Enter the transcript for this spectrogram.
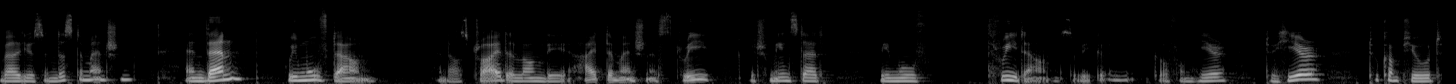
values in this dimension and then we move down and our stride along the height dimension is 3 which means that we move 3 down. So we can go from here to here to compute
